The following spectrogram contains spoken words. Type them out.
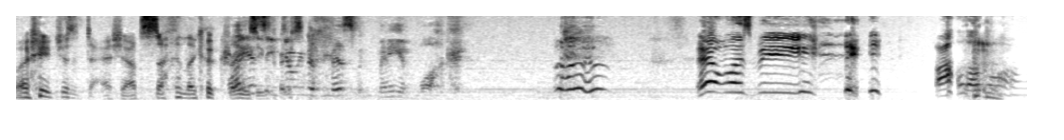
why do you just dash outside like a crazy Why crazy is he person? doing the Vince McMahon walk? It was me! All along.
